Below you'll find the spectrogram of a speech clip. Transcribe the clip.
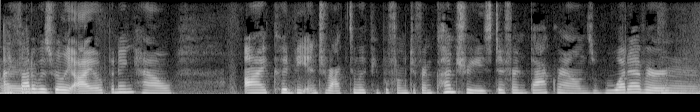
I thought it was really eye opening how I could be interacting with people from different countries, different backgrounds, whatever, mm.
